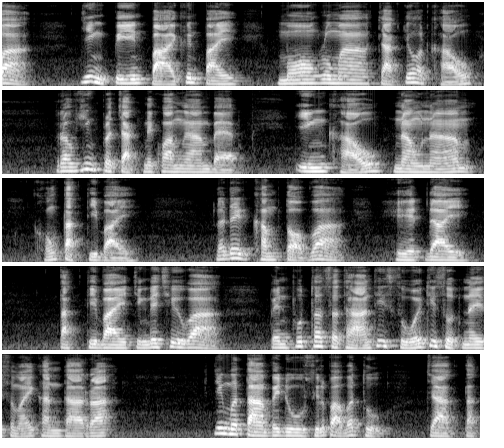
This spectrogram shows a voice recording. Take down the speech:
ว่ายิ่งปีนป่ายขึ้นไป มองลงมาจากยอดเขา เรายิ่งประจักษ์ในความงามแบบ อิงเขาเนาน้ำของตักตีใบ และได้คำตอบว่า เหตุใด ตักตีใบจึงได้ชื่อว่า เป็นพุทธสถานที่สวยที่สุดในสมัยคันธาระ ยิ่งมาตามไปดูศิลปวัตถุ จากตัก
